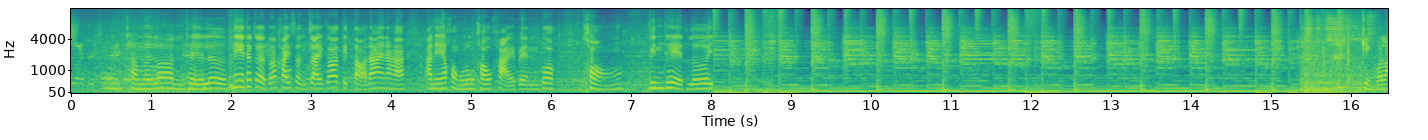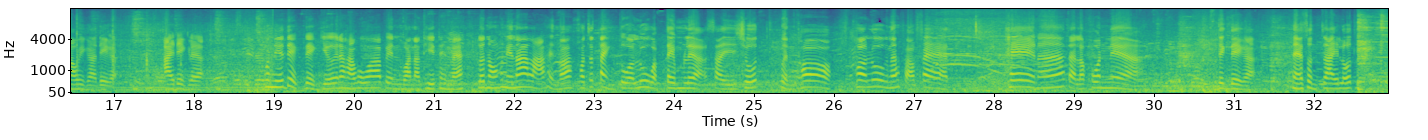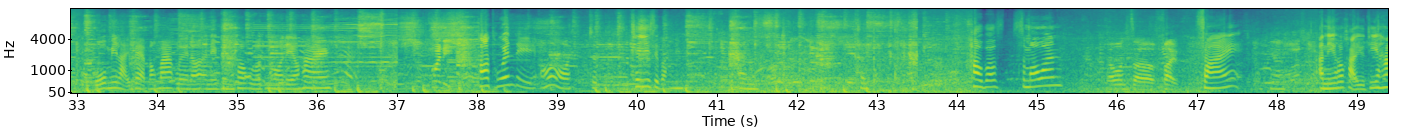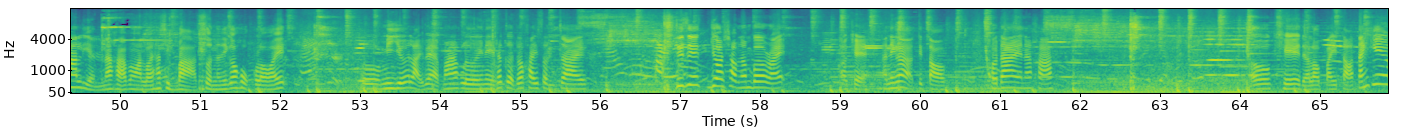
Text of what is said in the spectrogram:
คาเมลอนเทเลอร์นี่ถ้าเกิดว่าใครสนใจก็ติดต่อได้นะคะ อันนี้ของลุงเขาขายเป็นพวกของวินเทจเลย ก่งกว่าเราอีกอะเด็กอะอายเด็กเลยอะวันนี้เด็กเด็กเยอะนะคะ เพราะว่าเป็นวันอาทิตย์เห็นไหมแล้วน้องคนนี้น่ารักเห็นว่าเขาจะแต่งตัวลูกแบบเต็มเลยอะใส่ชุดเหมือนพ่อพ่อลูกนะฝาแฝดเท่นะ แต่ละคนเนี่ยเด็กๆอะแหนสนใจรถโอ้มีหลายแบบมากๆเลยเนาะอันนี้เป็นพวกรถโมเดลให้อ๋อ20อ๋อจะแค่20อะอัน How about small one That one's uh, five. ไฟล์อันนี้เขาขายอยู่ที่ 5 เหรียญนะคะ ประมาณ 150 บาท ส่วนอันนี้ก็ 600เออมีเยอะหลายแบบมากเลยเนี่ยถ้าเกิดว่าใครสนใจ This is your shop number right โอเค อันนี้ก็ติดต่อเขาได้นะคะ โอเค เดี๋ยวเราไปต่อ thank you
